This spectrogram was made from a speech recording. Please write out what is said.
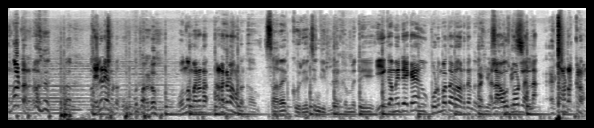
ഇങ്ങോട്ട് അങ്ങോട്ട്. ഒന്ന് പറയണോ ഒന്നും പറയണ്ട നടക്കണം അങ്ങോട്ട്? സാറേ കുരിയച്ചൻ ജില്ലാ കമ്മിറ്റി ഈ കമ്മിറ്റിയൊക്കെ കുടുംബത്തോടെ നടത്തേണ്ടത്. അല്ല ഹൗസ്. ബോട്ടിലല്ല. നടക്കണം?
